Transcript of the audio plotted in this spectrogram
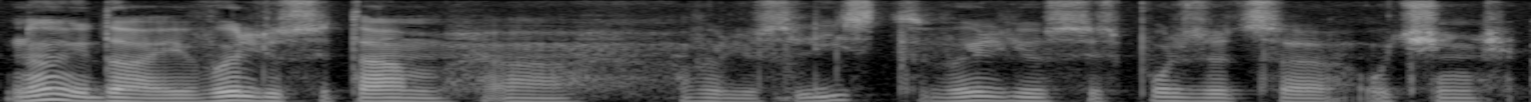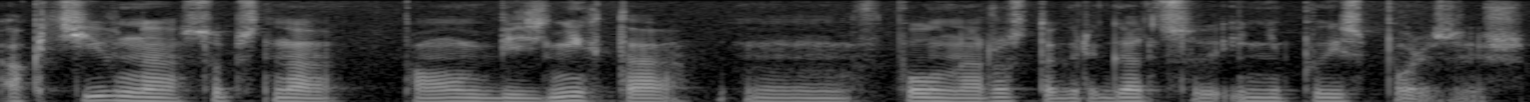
Ну и да, и values, и там uh, values list, values используются очень активно. Собственно, по-моему, без них-то в полный рост агрегацию и не поиспользуешь.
